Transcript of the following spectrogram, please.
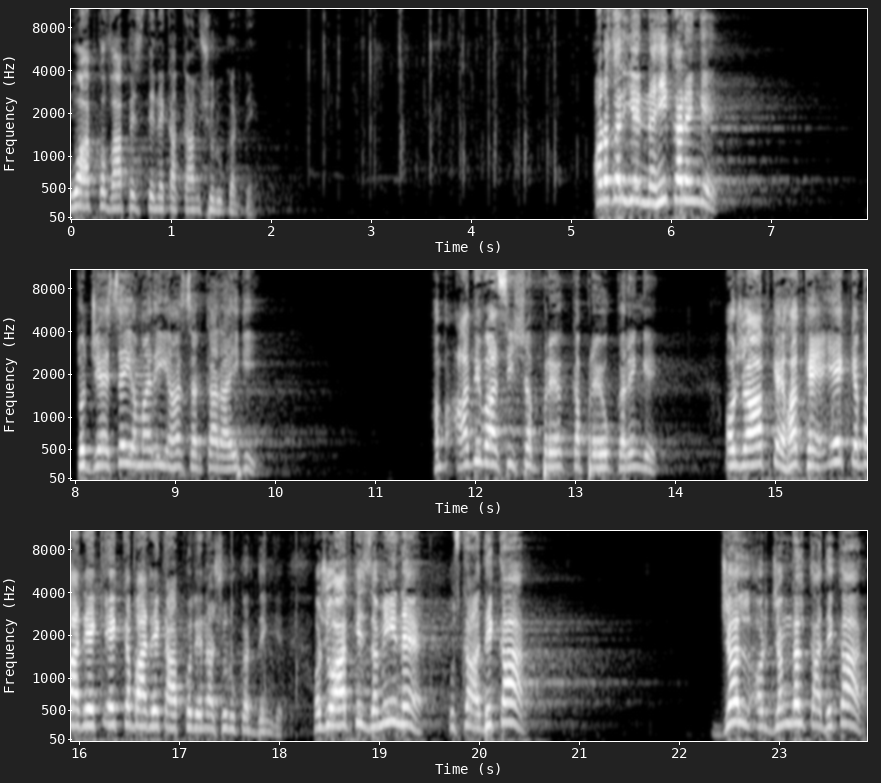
वो आपको वापस देने का काम शुरू कर दें। और अगर ये नहीं करेंगे तो जैसे ही हमारी यहाँ सरकार आएगी, हम आदिवासी शब्द प्रयोग, का प्रयोग करेंगे। और जो आपके हक हैं, एक के बाद एक एक के बाद एक आपको देना शुरू कर देंगे। और जो आपकी ज़मीन है, उसका अधिकार, जल और जंगल का अधिकार,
